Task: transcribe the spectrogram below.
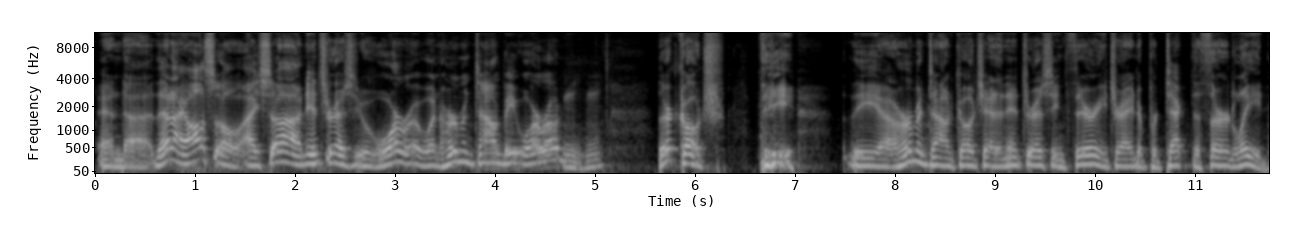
And uh, then I also I saw an interesting War when Hermantown beat Warroad. Mm-hmm. Their coach, the the uh, Hermantown coach, had an interesting theory trying to protect the third lead,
